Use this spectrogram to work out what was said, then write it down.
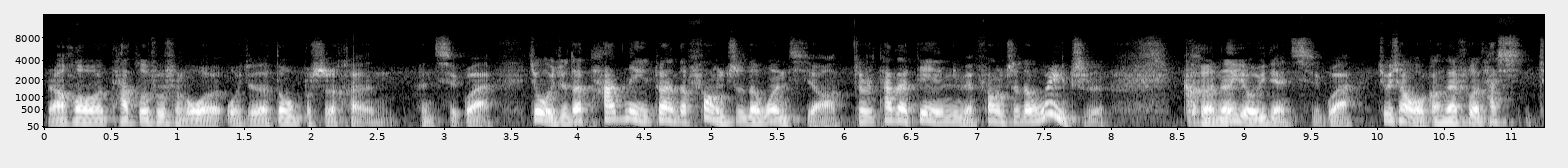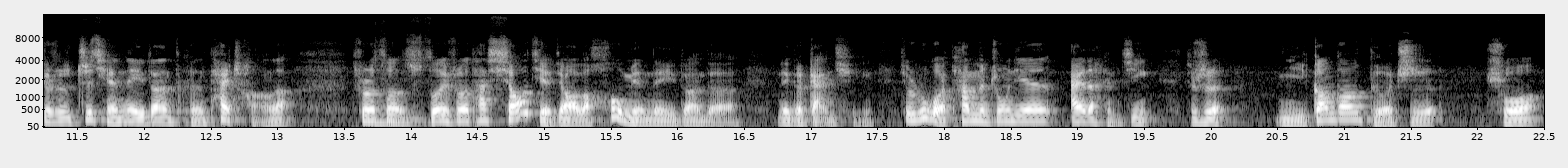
然后他做出什么，我我觉得都不是很很奇怪。就我觉得他那一段的放置的问题啊，就是他在电影里面放置的位置，可能有一点奇怪。就像我刚才说，他就是之前那一段可能太长了，所以说所以说他消解掉了后面那一段的那个感情。就如果他们中间挨得很近，就是你刚刚得知说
